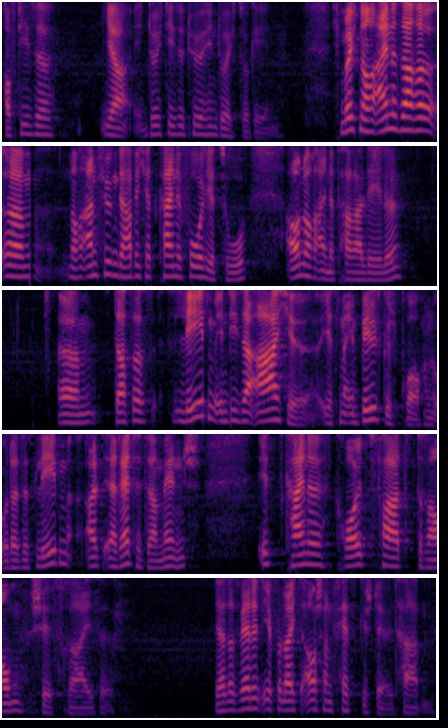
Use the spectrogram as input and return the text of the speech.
auf diese, ja, durch diese Tür hindurchzugehen. Ich möchte noch eine Sache ähm, noch anfügen, da habe ich jetzt keine Folie zu, auch noch eine Parallele. Ähm, dass das Leben in dieser Arche, jetzt mal im Bild gesprochen, oder das Leben als erretteter Mensch, ist keine Kreuzfahrt-Traumschiffreise. Ja, das werdet ihr vielleicht auch schon festgestellt haben.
